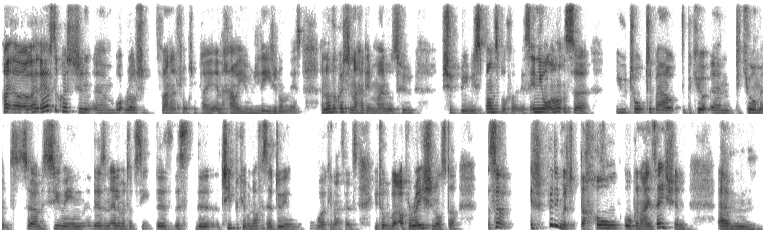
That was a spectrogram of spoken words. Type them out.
I, uh, I asked the question: um, What role should finance function play, and how are you leading on this? Another question I had in mind was who should be responsible for this. In your answer, you talked about the procure, um, procurement. So I'm assuming there's an element of there's this the chief procurement officer doing work in that sense. You talk about operational stuff. So it's pretty much the whole organization um,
